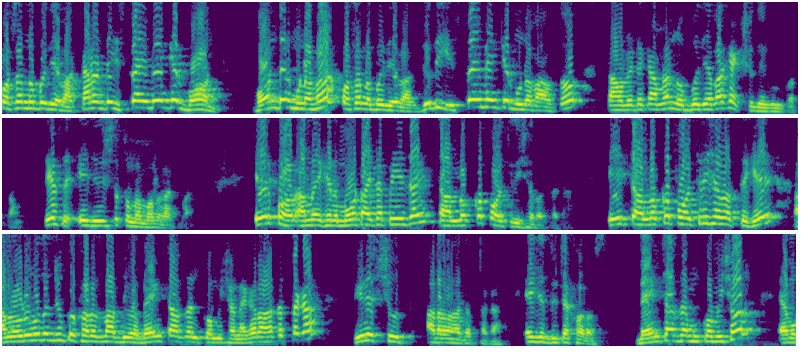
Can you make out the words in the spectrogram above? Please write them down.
পঁচানব্বই দিয়ে ভাগ। কারণ এটা ইসলামী ব্যাংকের বন্ড, বন্ডের মুনাফা পঁচানব্বই দিয়ে ভাগ। যদি ইসলামী ব্যাংকের মুনাফা হতো, তাহলে এটাকে আমরা নব্বই দিয়ে ভাগ একশো দিয়ে গুণ করতাম। ঠিক আছে? এই জিনিসটা তোমরা মনে রাখবা। এরপর আমরা এখানে মোট আয়টা পেয়ে যাই চার লক্ষ পঁয়ত্রিশ হাজার টাকা। এই চার লক্ষ পঁয়ত্রিশ হাজার থেকে আমরা অনুমোদনযোগ্য খরচ বাদ দিব। ব্যাংক চার্জ এন্ড কমিশন এগারো হাজার টাকা, ঋণের সুদ আঠারো হাজার টাকা। এই যে দুইটা খরচ ব্যাংক চার্জ এবং কমিশন এবং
